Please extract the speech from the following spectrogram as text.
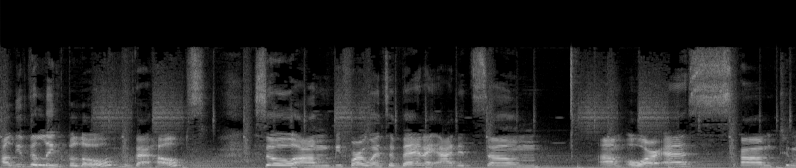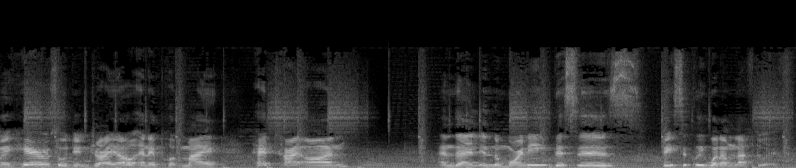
I'll leave the link below if that helps. So um, before I went to bed, I added some um, ORS um, to my hair so it didn't dry out and I put my head tie on. And then in the morning, this is basically what I'm left with.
